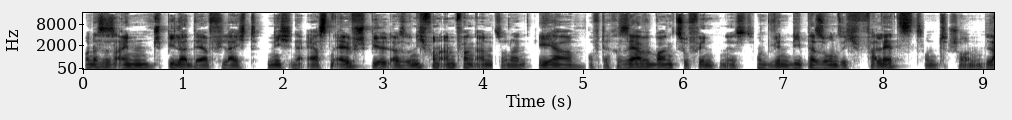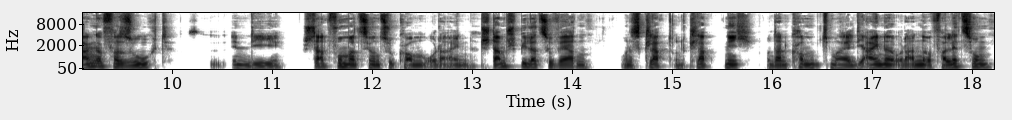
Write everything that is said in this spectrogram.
und das ist ein Spieler, der vielleicht nicht in der ersten Elf spielt, also nicht von Anfang an, sondern eher auf der Reservebank zu finden ist. Und wenn die Person sich verletzt und schon lange versucht, in die Startformation zu kommen oder ein Stammspieler zu werden und es klappt und klappt nicht und dann kommt mal die eine oder andere Verletzung,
